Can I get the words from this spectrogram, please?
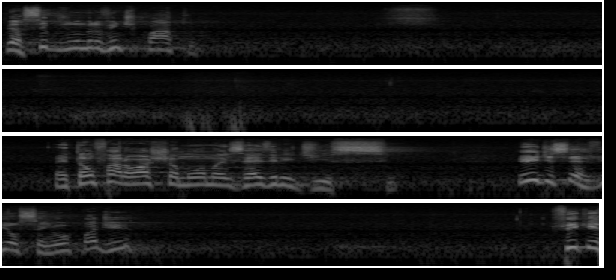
versículo número 24. Então Faraó chamou a Moisés e lhe disse: E de servir ao Senhor, pode ir. Fiquem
